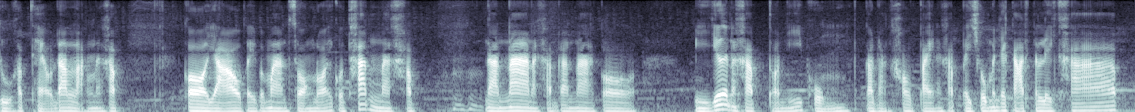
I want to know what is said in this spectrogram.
ดูครับแถวด้านหลังนะครับ ก็ยาวไปประมาณ 200 กว่าท่านนะครับ ด้านหน้านะครับ ด้านหน้าก็มีเยอะนะครับ ตอนนี้ผมกำลังเข้าไปนะครับ ไปชมบรรยากาศกันเลยครับ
